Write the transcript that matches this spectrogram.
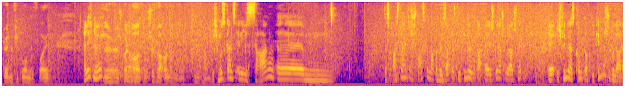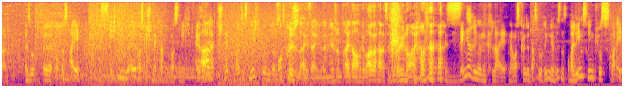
blöden Figuren gefreut. Ehrlich nicht? Nö, ich wollte immer so Schiffe, Autos und so haben. Ich muss ganz ehrlich sagen, ähm, das Basteln hat schon Spaß gemacht, aber du sagtest, die Kinder, äh, Kinderschokolade schmeckt. Äh, ich finde, das kommt auf die Kinderschokolade an. Also äh, auf das Ei. Das ist echt individuell, was geschmeckt hat und was nicht. Ein Ja. Ei hat geschmeckt, manches nicht. Und da Das muss frisches Ei sein. Wenn die schon drei Tage gelagert ist es wieder Hühnereier. Sängerinnenkleid. Na, was könnte das wohl Ring? Wir wissen es. Aber Lebensring plus zwei.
